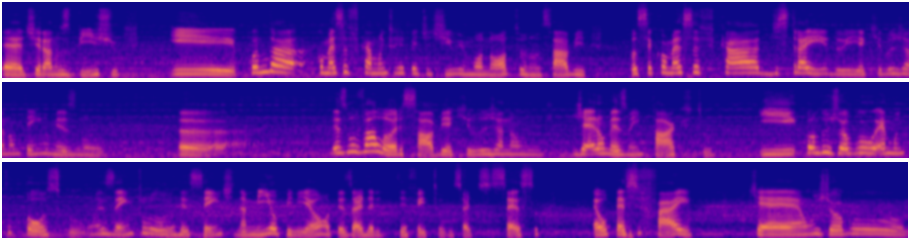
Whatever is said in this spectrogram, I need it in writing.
é, tirar nos bichos. E quando a, começa a ficar muito repetitivo e monótono, sabe? Você começa a ficar distraído e aquilo já não tem o mesmo. Uh, mesmo valor, sabe? Aquilo já não gera o mesmo impacto. E quando o jogo é muito tosco. Um exemplo recente, na minha opinião, apesar dele ter feito um certo sucesso, é o Pacify, que é um jogo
